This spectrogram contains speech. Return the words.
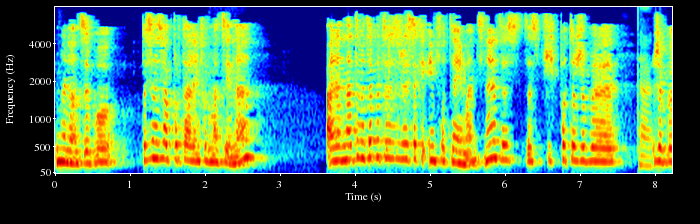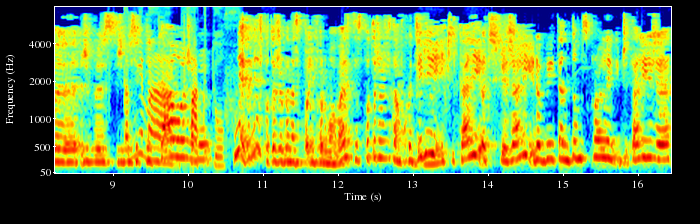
mylące, bo to się nazywa portale informacyjne, ale na tym etapie to jest, że jest takie infotainment, nie? To jest, to jest przecież po to, żeby, tak. żeby, żeby, żeby tam się nie klikało, żeby... faktów. Nie, to nie jest po to, żeby nas poinformować, to jest po to, żeby tam wchodzili hmm. i klikali, i odświeżali i robili ten doom scrolling i czytali, że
